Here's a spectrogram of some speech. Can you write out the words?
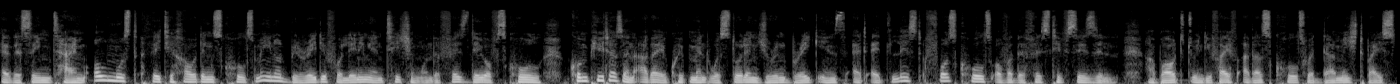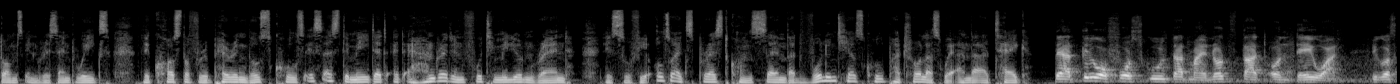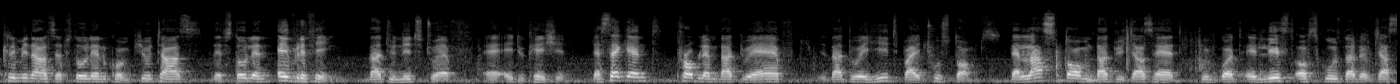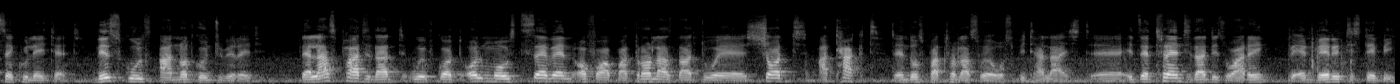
At the same time, almost 30 Gauteng schools may not be ready for learning and teaching on the first day of school. Computers and other equipment were stolen during break-ins at at least four schools over the festive season. About 25 other schools were damaged by storms in recent weeks. The cost of repairing those schools is estimated at 140 million rand. Lesufi also expressed concern that volunteer school patrollers were under attack. There are three or four schools that might not start on day one because criminals have stolen computers, they've stolen everything that you need to have uh, education. The second problem that we have is that we're hit by two storms. The last storm that we just had, we've got a list of schools that we've just circulated. These schools are not going to be ready. The last part that we've got almost seven of our patrollers that were shot, attacked, and those patrollers were hospitalized. Uh, it's a trend that is worrying and very disturbing.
